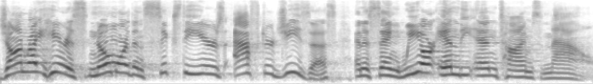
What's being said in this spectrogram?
John, right here, is no more than 60 years after Jesus and is saying, We are in the end times now.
